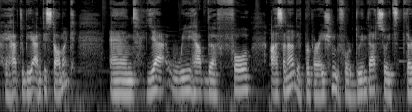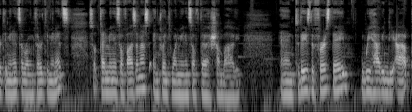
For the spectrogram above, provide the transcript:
I have to be empty stomach. And yeah, we have the full asana, the preparation before doing that. So it's 30 minutes, around 30 minutes. So 10 minutes of asanas and 21 minutes of the Shambhavi. And today is the first day we have in the app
